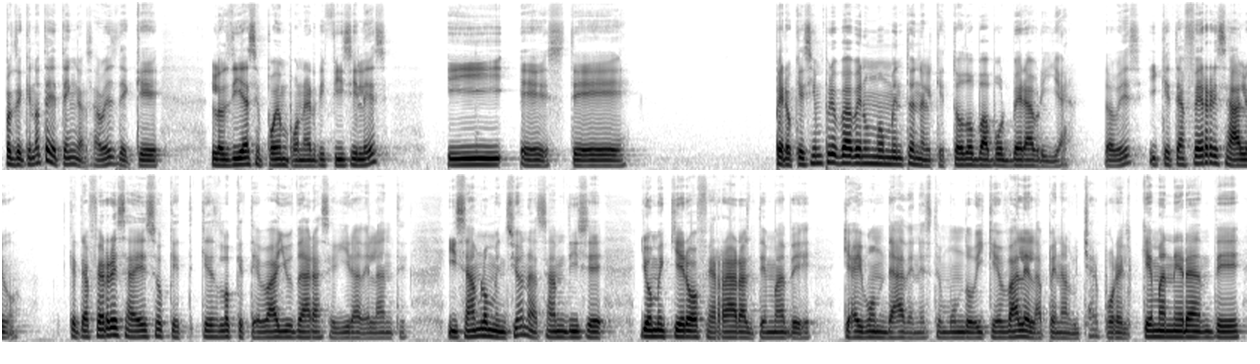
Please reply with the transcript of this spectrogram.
pues de que no te detengas, ¿sabes? De que los días se pueden poner difíciles y este pero que siempre va a haber un momento en el que todo va a volver a brillar, ¿sabes? Y que te aferres a algo, que te aferres a eso que, es lo que te va a ayudar a seguir adelante. Y Sam lo menciona, Sam dice, yo me quiero aferrar al tema de que hay bondad en este mundo y que vale la pena luchar por él. Qué manera de,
